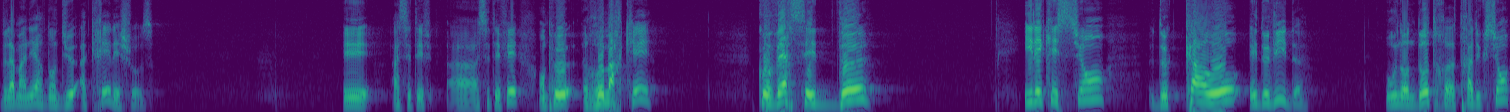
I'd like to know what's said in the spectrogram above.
de la manière dont Dieu a créé les choses. Et à cet effet, on peut remarquer qu'au verset 2, il est question de chaos et de vide. Ou dans d'autres traductions,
